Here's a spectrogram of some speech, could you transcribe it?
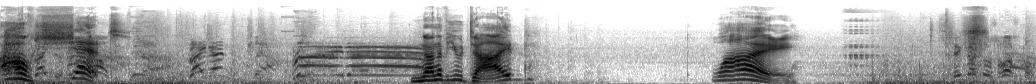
Oh shit! Raiden! None of you died? Why? Take out those hostiles.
